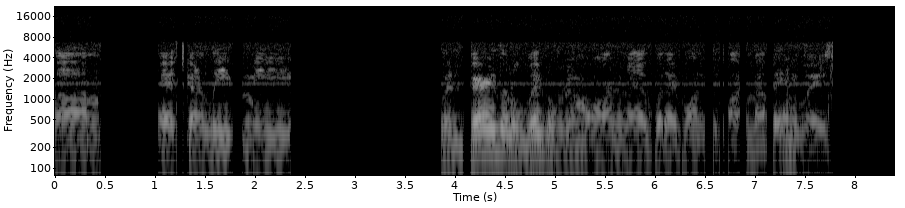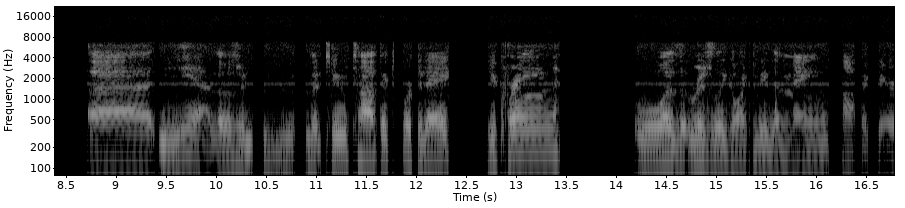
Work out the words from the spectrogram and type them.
um, it's gonna leave me with very little wiggle room on uh, what I wanted to talk about. But anyways, uh, yeah, those are the two topics for today. Ukraine was originally going to be the main topic here.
